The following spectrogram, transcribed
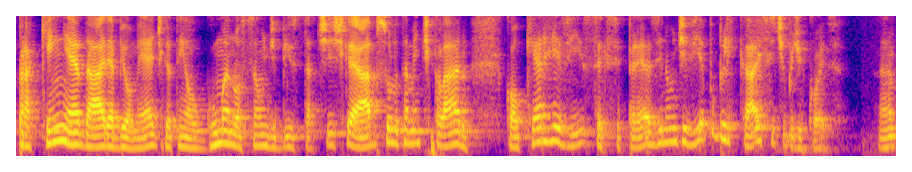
para quem é da área biomédica, tem alguma noção de bioestatística, é absolutamente claro. Qualquer revista que se preze não devia publicar esse tipo de coisa. Né?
